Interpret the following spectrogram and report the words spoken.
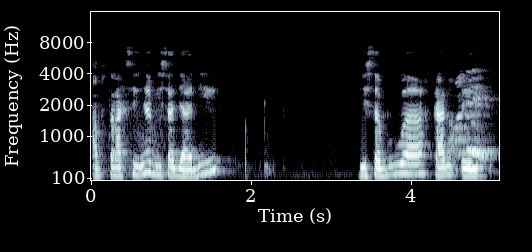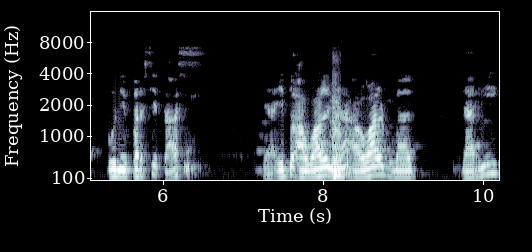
Abstraksinya bisa jadi di sebuah kantin universitas. Ya, itu awalnya awal dari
